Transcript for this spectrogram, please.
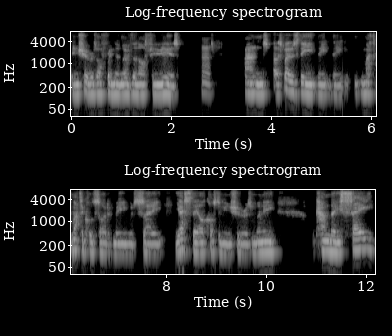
insurers offering them over the last few years. Hmm. And I suppose the, the, the mathematical side of me would say, yes, they are costing insurers money. Can they say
